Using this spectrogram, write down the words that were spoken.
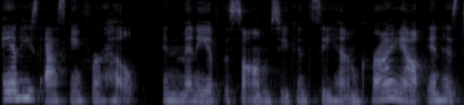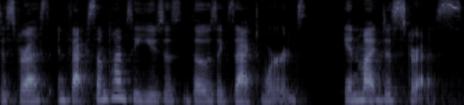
And he's asking for help in many of the Psalms, you can see him crying out in his distress. In fact, sometimes he uses those exact words in my distress.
